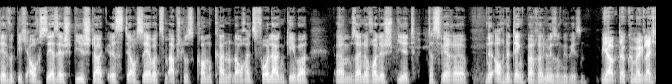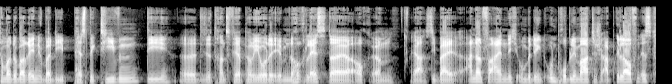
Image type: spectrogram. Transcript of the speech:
der wirklich auch sehr, sehr spielstark ist, der auch selber zum Abschluss kommen kann und auch als Vorlagengeber ähm, seine Rolle spielt, das wäre ne, auch eine denkbare Lösung gewesen. Ja, da können wir gleich nochmal drüber reden, über die Perspektiven, die äh, diese Transferperiode eben noch lässt, da ja auch ähm, ja, sie bei anderen Vereinen nicht unbedingt unproblematisch abgelaufen ist.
